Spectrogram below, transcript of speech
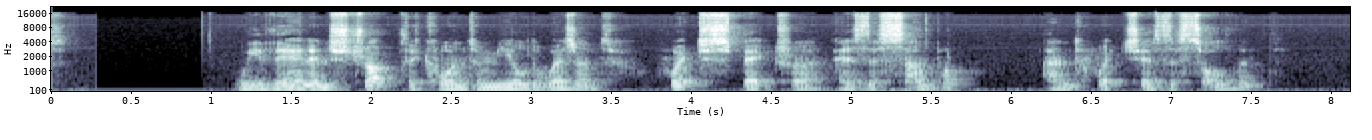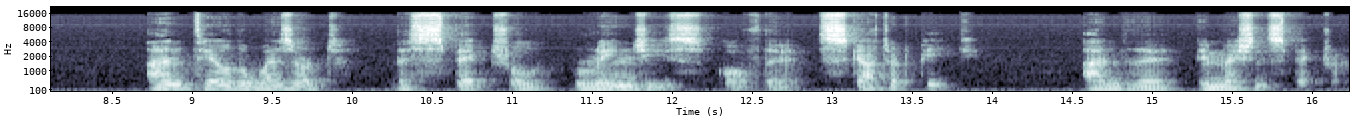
We then instruct the quantum yield wizard which spectra is the sample and which is the solvent, and tell the wizard the spectral ranges of the scattered peak and the emission spectra.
